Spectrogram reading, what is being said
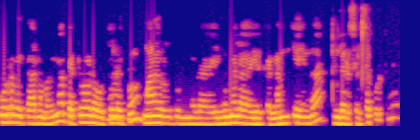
கூடுறதுக்கு காரணம் பார்த்தீங்கன்னா பெற்றோரோட ஒத்துழைப்பும் மாணவர்களுக்கு மேலே எங்கள் மேலே இருக்க நம்பிக்கையும் தான் இந்த ரிசல்ட்ஸை கொடுத்தோம்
